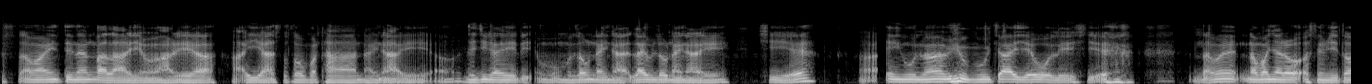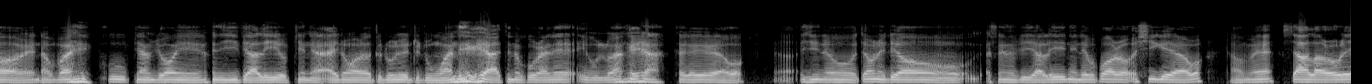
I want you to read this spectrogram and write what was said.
။စာမိုင်းတင်တန်းကာလာတွေမှာတွေကအေးရစောစောမထားနိုင်တာတွေလက်ကြီးကမလုံးနိုင်တာ live မလုံးနိုင်တာတွေရှိရဲ။အိမ်ကိုလွမ်းပြီးငိုကြရဲဘော်လေးရှိရဲ။ဒါပေမဲ့နောက်ပိုင်းကျတော့အဆင်ပြေသွားပါပဲနောက်ပိုင်းခုပြန်ပြောရင်ညီပြလေးတို့ဖြစ်နေအဲတုန်းကတော့သူတို့တွေတူတူဝမ်းနေခဲ့တာကျွန်တော်ကိုယ်တိုင်လည်းအိမ်ကိုလွမ်းခဲ့တာခက်ခဲခဲ့တာပေါ့ အရင်တော့တောင်းနေတောင်းအဆင်မပြေရလေးနေနေပပတော့ရှိခဲ့ရပါဒါပေမဲ့ရှာလာတော့လေ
